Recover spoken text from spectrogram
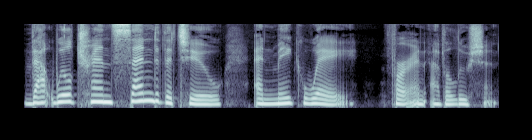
that will transcend the two and make way for an evolution.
